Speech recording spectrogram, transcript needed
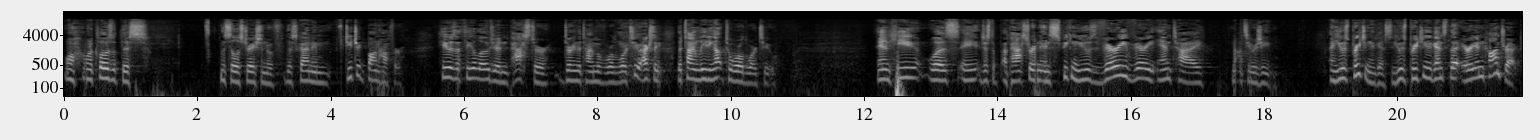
Well, I want to close with this, this illustration of this guy named Dietrich Bonhoeffer. He was a theologian, pastor during the time of World War II, actually, the time leading up to World War II. And he was a, just a, a pastor, and, and speaking, he was very, very anti Nazi regime. And he was preaching against it. He was preaching against the Aryan contract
